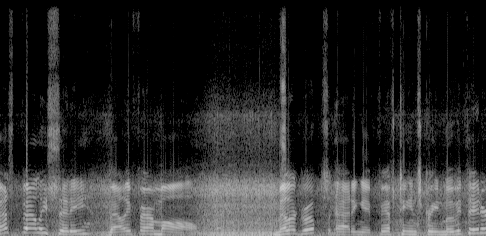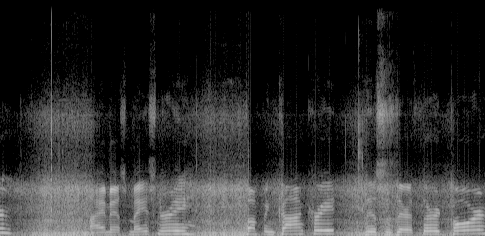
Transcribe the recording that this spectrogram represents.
Daly City Valley Fair Mall. Miller Group's adding a 15 screen movie theater. IMS Masonry, pumping concrete. This is their third pour.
